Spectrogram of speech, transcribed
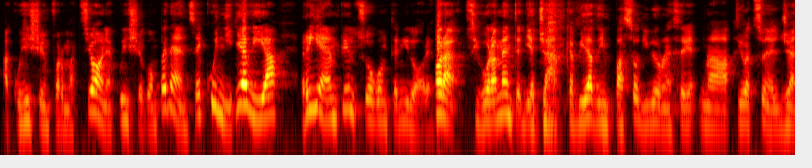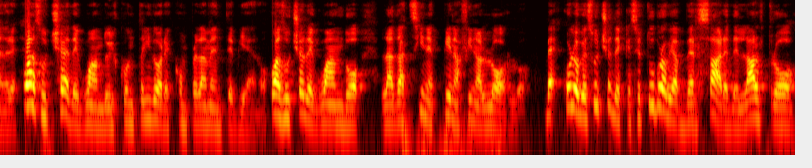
acquisisce informazioni, acquisisce competenze e quindi via via riempie il suo contenitore. Ora, sicuramente vi è già capitato in passato di vivere una, serie, una situazione del genere. Cosa succede quando il contenitore è completamente pieno? Cosa succede quando la tazzina è piena fino all'orlo? Beh, quello che succede è che se tu provi a versare dell'altra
